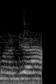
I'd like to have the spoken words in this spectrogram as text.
มาจ้า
